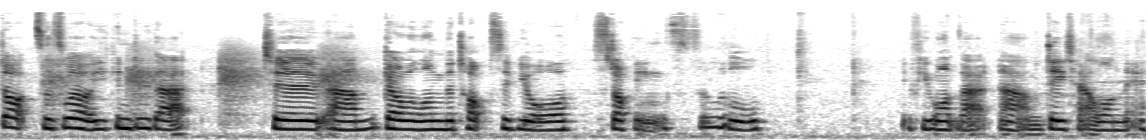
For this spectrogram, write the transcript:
dots as well. You can do that to um, go along the tops of your stockings. A little if you want that um, detail on there.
